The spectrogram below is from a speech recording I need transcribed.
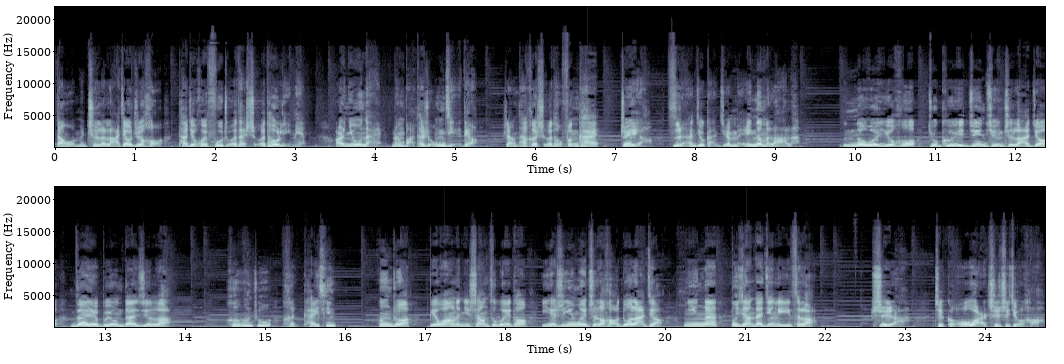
当我们吃了辣椒之后，它就会附着在舌头里面，而牛奶能把它溶解掉，让它和舌头分开，这样自然就感觉没那么辣了。那我以后就可以尽情吃辣椒，再也不用担心了。哼哼猪很开心。哼猪，别忘了你上次胃痛也是因为吃了好多辣椒，你应该不想再经历一次了。是啊，这个偶尔吃吃就好，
